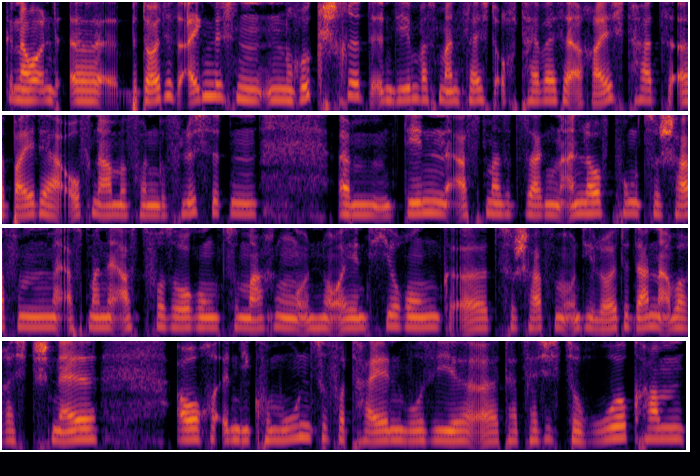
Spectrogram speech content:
genau, und äh, bedeutet eigentlich einen, Rückschritt in dem, was man vielleicht auch teilweise erreicht hat äh, bei der Aufnahme von Geflüchteten, ähm, denen erstmal sozusagen einen Anlaufpunkt zu schaffen, erstmal eine Erstversorgung zu machen und eine Orientierung äh, zu schaffen und die Leute dann aber recht schnell auch in die Kommunen zu verteilen, wo sie äh, tatsächlich zur Ruhe kommen.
